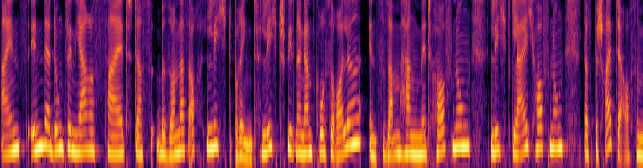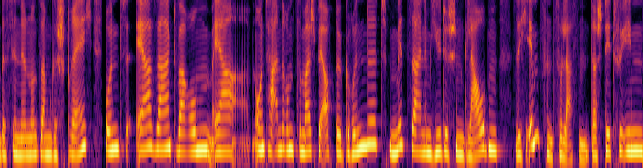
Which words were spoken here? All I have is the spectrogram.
eins in der dunklen Jahreszeit, das besonders auch Licht bringt. Licht spielt eine ganz große Rolle im Zusammenhang mit Hoffnung, Licht gleich Hoffnung. Das beschreibt er auch so ein bisschen in unserem Gespräch. Und er sagt, warum er unter anderem zum Beispiel auch begründet, mit seinem jüdischen Glauben sich impfen zu lassen. Das steht für ihn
